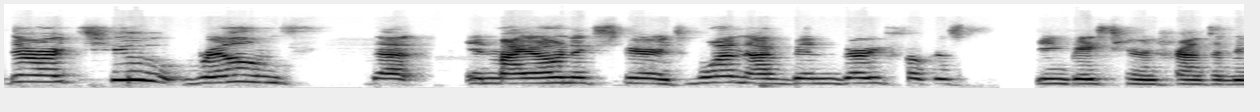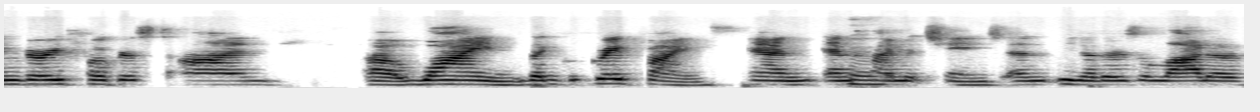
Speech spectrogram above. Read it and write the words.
there are two realms that, in my own experience, one, I've been very focused, being based here in France, I've been very focused on uh, wine, like grapevines and, and mm. climate change. And, you know, there's a lot of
